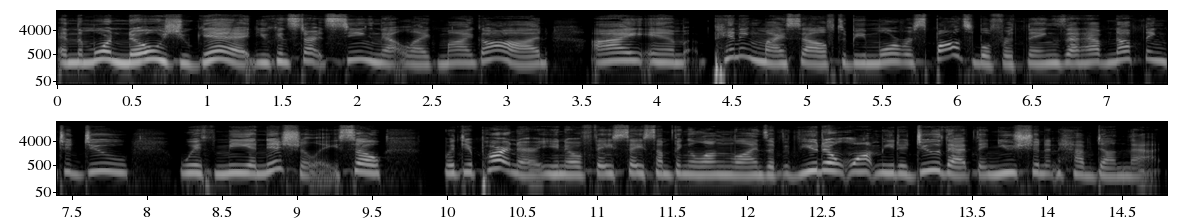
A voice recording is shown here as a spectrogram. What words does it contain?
and the more no's you get, you can start seeing that, like, my God, I am pinning myself to be more responsible for things that have nothing to do with me initially. So, with your partner, you know, if they say something along the lines of, if you don't want me to do that, then you shouldn't have done that.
